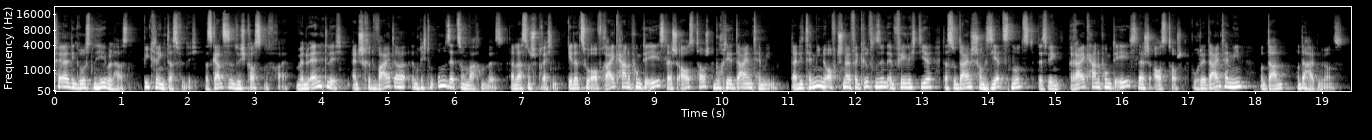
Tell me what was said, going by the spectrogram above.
aktuell den größten Hebel hast. Wie klingt das für dich? Das Ganze ist natürlich kostenfrei. Und wenn du endlich einen Schritt weiter in Richtung Umsetzung machen willst, dann lass uns sprechen. Geh dazu auf reikane.de slash Austausch und buch dir deinen Termin. Da die Termine oft schnell vergriffen sind, empfehle ich dir, dass du deine Chance jetzt nutzt. Deswegen reikane.de slash Austausch. Buch dir deinen Termin und dann unterhalten wir uns.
